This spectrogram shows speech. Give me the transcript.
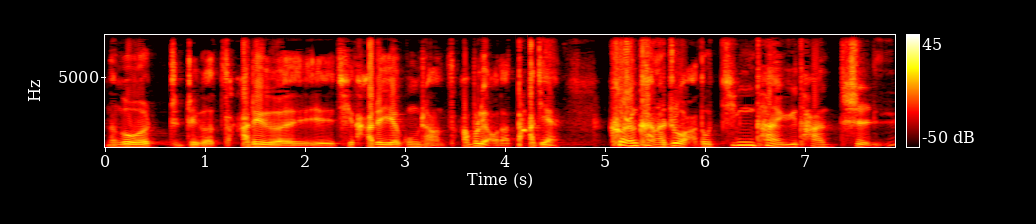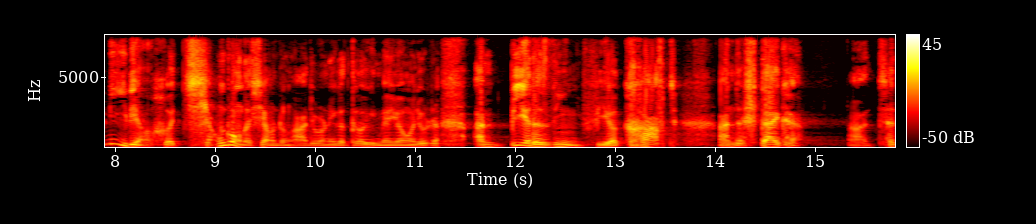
能够这这个砸这个呃其他这些工厂砸不了的大件，客人看了之后啊，都惊叹于它是力量和强壮的象征啊，就是那个德语里面原文就是 "Ein Bierzin für Kraft and Stärke"，啊，他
